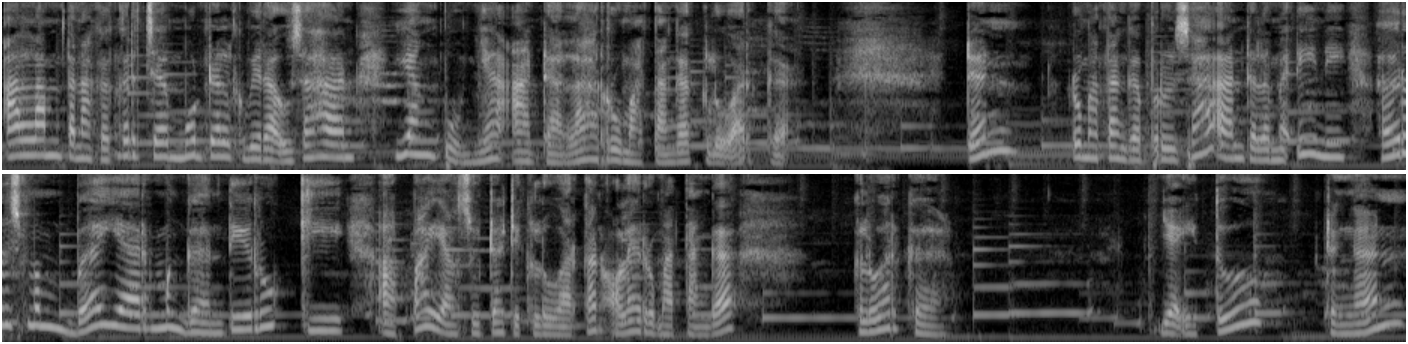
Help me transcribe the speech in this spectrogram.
Alam tenaga kerja modal kewirausahaan yang punya adalah rumah tangga keluarga. Dan rumah tangga perusahaan dalam hal ini harus membayar mengganti rugi apa yang sudah dikeluarkan oleh rumah tangga keluarga. Yaitu dengan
